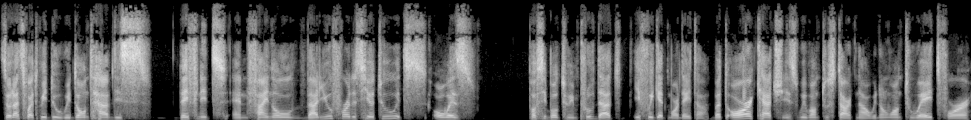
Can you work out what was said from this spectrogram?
So that's what we do. We don't have this definite and final value for the CO2. It's always possible to improve that if we get more data. But our catch is we want to start now. We don't want to wait for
